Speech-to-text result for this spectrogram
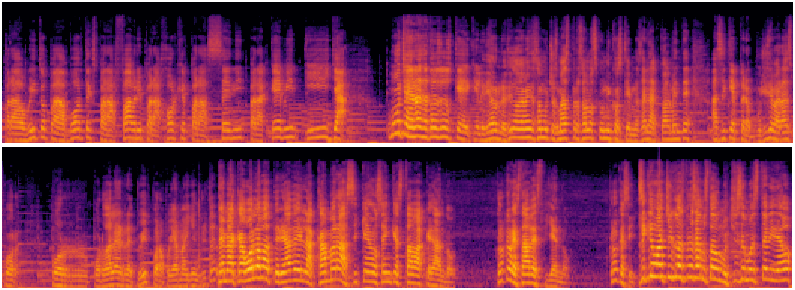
para Obrito, para Vortex, para Fabri, para Jorge, para Zenith, para Kevin y ya. Muchas gracias a todos esos que, le dieron retweet. Obviamente son muchos más, pero son los únicos que me salen actualmente. Así que, pero muchísimas gracias por, por, darle retweet, por apoyarme ahí en Twitter. Se me acabó la batería de la cámara, así que no sé en qué estaba quedando. Creo que me estaba despidiendo. Creo que sí. Así que bueno chicos, espero os haya gustado muchísimo este video.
